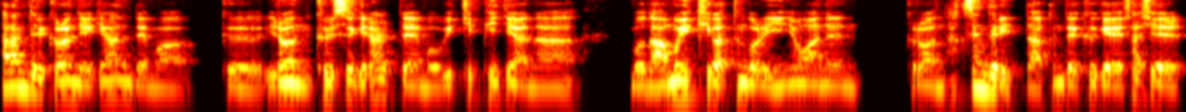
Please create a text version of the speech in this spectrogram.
사람들이 그런 얘기 하는데 뭐 그 이런 글쓰기를 할 때 뭐 위키피디아나 뭐 나무위키 같은 거를 인용하는 그런 학생들이 있다. 근데 그게 사실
